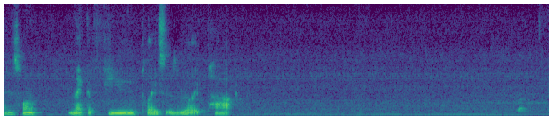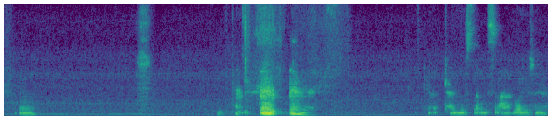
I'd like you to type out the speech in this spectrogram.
I just want to make a few places really pop. Turn this thing sideways here.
